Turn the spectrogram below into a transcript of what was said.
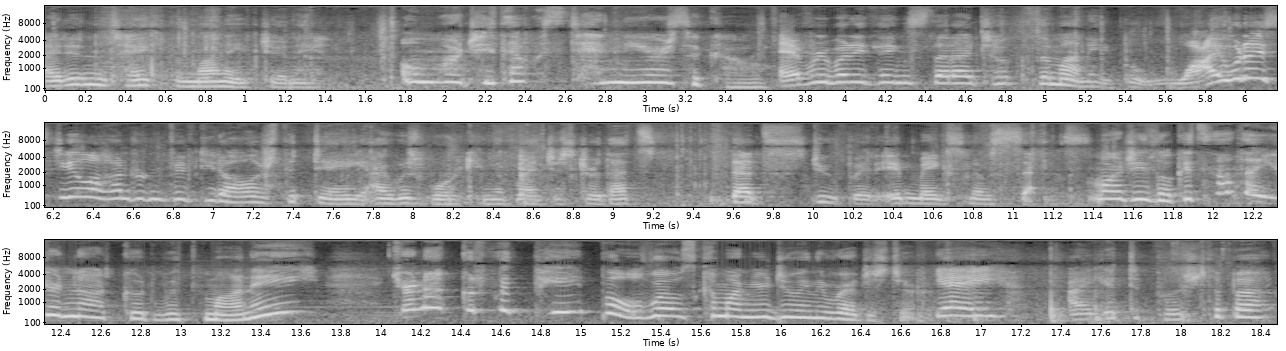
I didn't take the money, Jenny. Oh, Marjee, that was 10 years ago. Everybody thinks that I took the money, but why would I steal $150 the day I was working the register? That's that's stupid. It makes no sense. Marjee, look, it's not that you're not good with money. You're not good with people. Rose, come on, you're doing the register. Yay. I get to push the button.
